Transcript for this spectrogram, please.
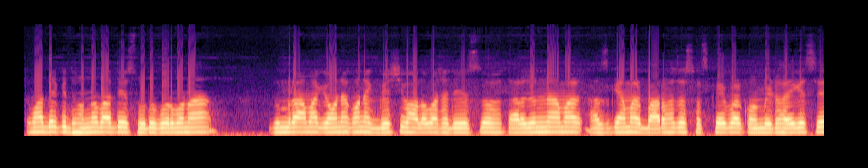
তোমাদেরকে ধন্যবাদ দিয়ে ছোটো করব না। তোমরা আমাকে অনেক অনেক বেশি ভালোবাসা দিয়েছ। তার জন্য আমার, আজকে আমার বারো হাজার সাবস্ক্রাইবার কমপ্লিট হয়ে গেছে।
